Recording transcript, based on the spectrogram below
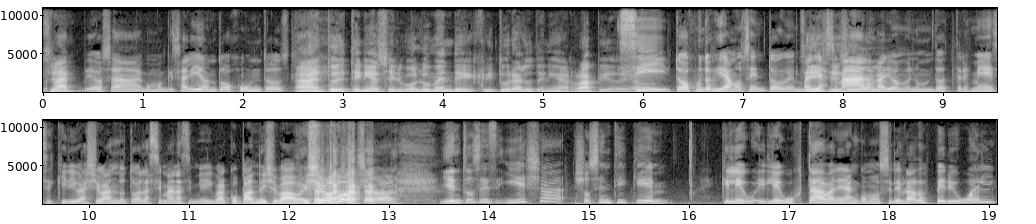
o sea, como que salieron todos juntos. Ah, entonces tenías el volumen de escritura, lo tenías rápido. Digamos. Sí, todos juntos, digamos, en, todo, en varias semanas, varios, en un, dos, tres meses, que lo iba llevando todas las semanas y me iba copando y llevaba, y llevaba, llevaba. Y entonces, y ella, yo sentí que que le, le, gustaban, eran como celebrados, pero igual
